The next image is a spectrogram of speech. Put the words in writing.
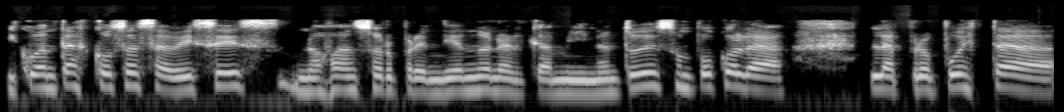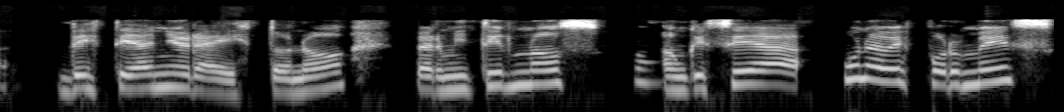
y cuántas cosas a veces nos van sorprendiendo en el camino. Entonces, un poco la, la propuesta de este año era esto, ¿no? Permitirnos, aunque sea una vez por mes,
